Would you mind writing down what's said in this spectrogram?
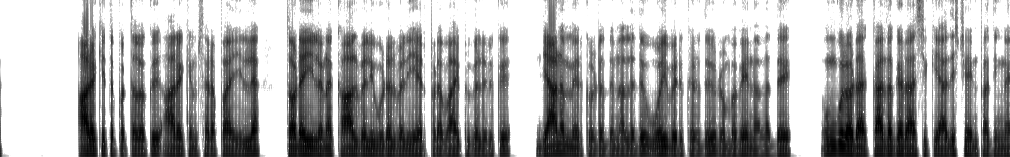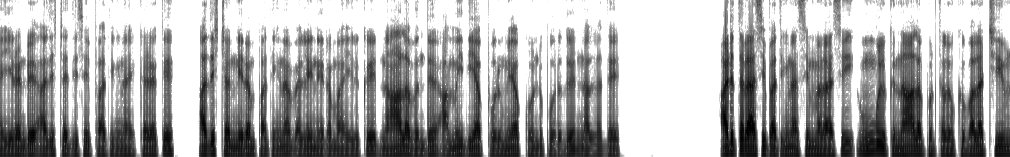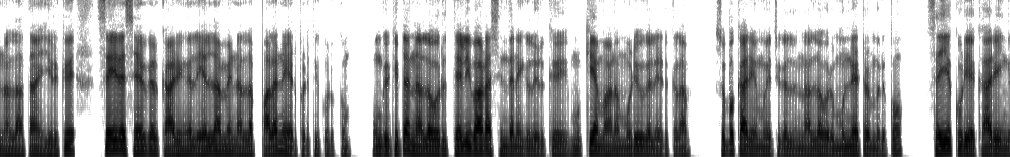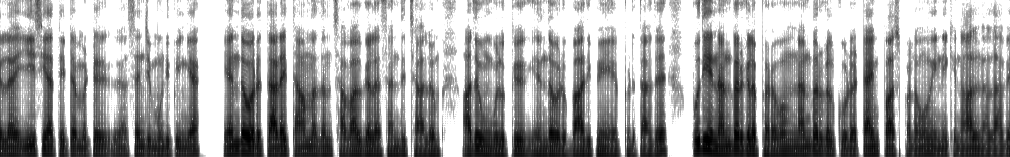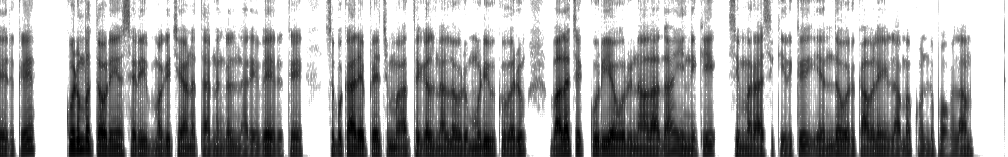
ஆரோக்கியத்தை பொறுத்தளவுக்கு ஆரோக்கியம் சிறப்பாக இல்லை தொடை கால் வலி, உடல் வலி ஏற்பட வாய்ப்புகள் இருக்குது தியானம் மேற்கொள்றது நல்லது. ஓய்வு எடுக்கிறது ரொம்பவே நல்லது. உங்களோட கடக ராசிக்கு அதிர்ஷ்டம் பார்த்தீங்கன்னா இரண்டு அதிர்ஷ்ட திசை பார்த்தீங்கன்னா கிழக்கு, அதிர்ஷ்ட நிறம் பார்த்தீங்கன்னா வெள்ளை நிறமா இருக்கு. நாள வந்து அமைதியா, பொறுமையா கொண்டு போறது நல்லது. அடுத்த ராசி பார்த்தீங்கன்னா சிம்ம ராசி. உங்களுக்கு நாள பொறுத்தளவுக்கு வளர்ச்சியும் நல்லா தான் இருக்கு. செய்கிற செயல்கள், காரியங்கள் எல்லாமே நல்ல பலனை ஏற்படுத்தி கொடுக்கும். உங்ககிட்ட நல்ல ஒரு தெளிவான சிந்தனைகள் இருக்கு. முக்கியமான முடிவுகள் எடுக்கலாம். சுபகாரிய முயற்சிகள் நல்ல ஒரு முன்னேற்றம் இருக்கும். செய்யக்கூடிய காரியங்களை ஈஸியாக திட்டமிட்டு செஞ்சு முடிப்பீங்க. எந்த ஒரு தடை, தாமதம், சவால்களை சந்திச்சாலும், அது உங்களுக்கு எந்த ஒரு பாதிப்பையும் ஏற்படுத்தாது. புதிய நண்பர்களை பெறவும், நண்பர்கள் கூட டைம் பாஸ் பண்ணவும் இன்னைக்கு நாள் நல்லாவே இருக்கு. குடும்பத்தோடையும் சரி, மகிழ்ச்சியான தருணங்கள் நிறையவே இருக்கு. சுபகாரிய பேச்சுவார்த்தைகள் நல்ல ஒரு முடிவுக்கு வரும். வளர்ச்சிக்குரிய ஒரு நாளாக தான் இன்னைக்கு சிம்மராசிக்கு இருக்குது இருக்கு. எந்த ஒரு கவலையும் இல்லாமல் கொண்டு போகலாம்.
